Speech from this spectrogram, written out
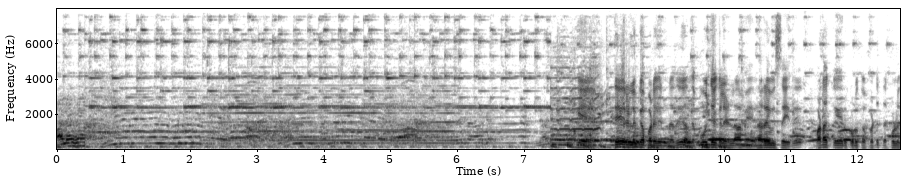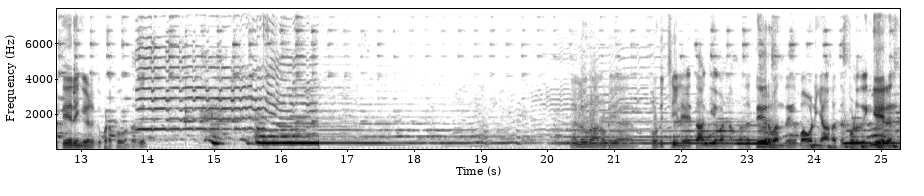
அழகா. தேர் இழுக்கப்படுகின்றது. அந்த பூஜைகள் எல்லாமே நிறைவு செய்து வடக்கயிறு கொடுக்கப்பட்டு தற்பொழுது தேர் இங்கே இழுக்கப்பட போகின்றது. உச்சியிலே தாங்கிய வண்ணம். அந்த தேர் வந்து பவனியாக தற்பொழுது இங்கே இருந்து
